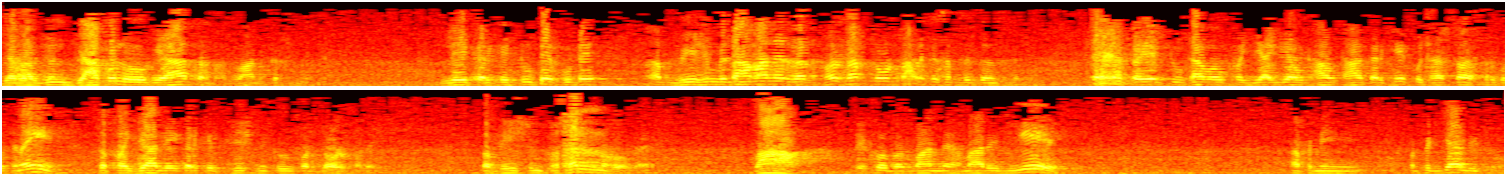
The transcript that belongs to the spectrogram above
जब अर्जुन व्याकुल हो गया, तब भगवान कृष्ण लेकर के टूटे फूटे, अब भीष्म पितामा ने रथ फल सब तोड़ ताड़ के शब्द तो एक टूटा वो पहिया उठा उठा करके कुछ अस्त्र अस्त्र कुछ नहीं तो पहिया लेकर के भीष्म के ऊपर दौड़ पड़े। तो भीष्म प्रसन्न हो गए। वाह, देखो भगवान ने हमारे लिए अपनी प्रतिज्ञा भी तो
